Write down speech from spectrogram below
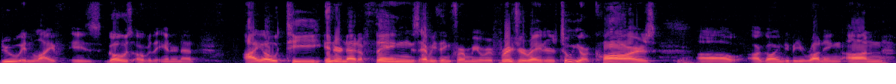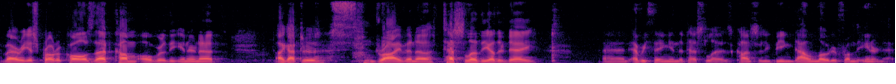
do in life is goes over the internet. IoT, Internet of Things, everything from your refrigerators to your cars uh, are going to be running on various protocols that come over the internet. I got to drive in a Tesla the other day and everything in the Tesla is constantly being downloaded from the internet.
